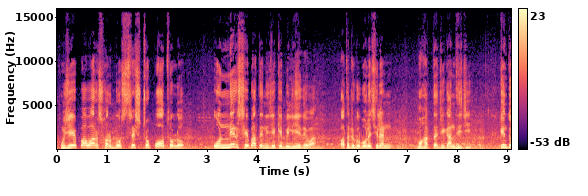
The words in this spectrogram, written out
খুঁজে পাওয়ার সর্বশ্রেষ্ঠ পথ হলো অন্যের সেবাতে নিজেকে বিলিয়ে দেওয়া। কথাটুকু বলেছিলেন মহাত্মাজি গান্ধীজি। কিন্তু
